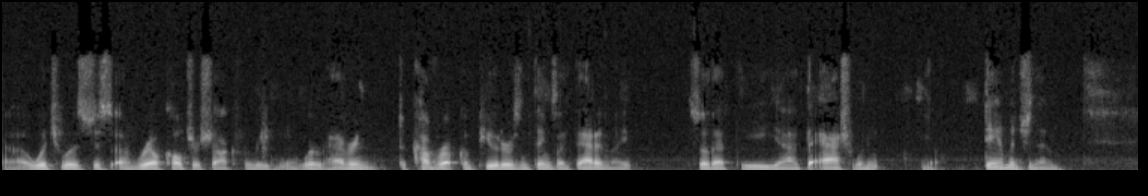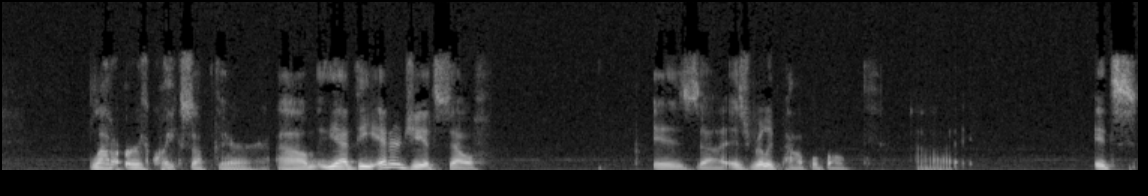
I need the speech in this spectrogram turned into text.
uh, which was just a real culture shock for me. You know, we're having to cover up computers and things like that at night so that the uh, the ash wouldn't you know, damage them. A lot of earthquakes up there. Um, yeah, the energy itself is uh, is really palpable. Uh, it's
